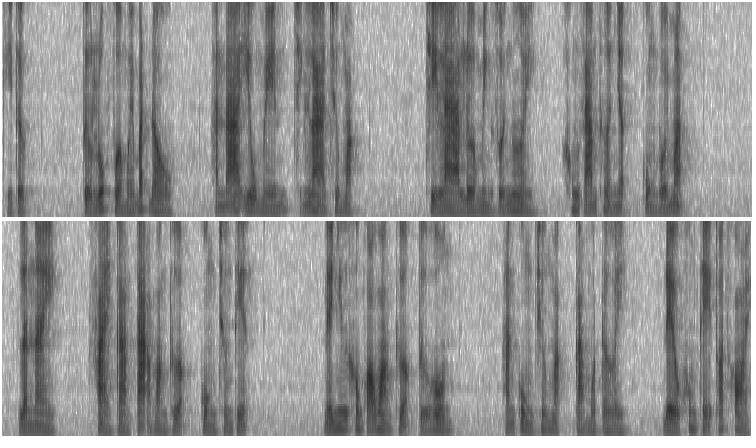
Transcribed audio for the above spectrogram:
Kỳ thực, Từ lúc vừa mới bắt đầu, Hắn đã yêu mến chính là Trương Mặc. Chỉ là lừa mình dối người, Không dám thừa nhận cùng đối mặt. Lần này, Phải cảm tạ Hoàng thượng cùng Trương Thiện. Nếu như không có Hoàng thượng tứ hôn, Hắn cùng Trương Mặc cả một đời Đều không thể thoát khỏi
